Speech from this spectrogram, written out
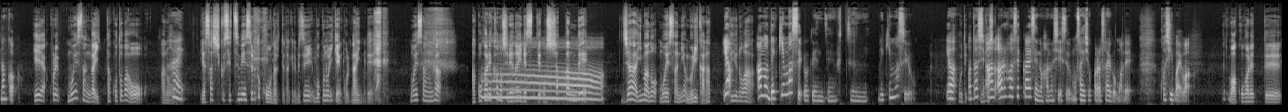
なんか。いやいやこれ萌さんが言った言葉をあの、はい優しく説明するとこうなるってだけで別に僕の意見これないんで萌さんが憧れかもしれないですっておっしゃったんでじゃあ今の萌さんには無理かなっていうのはあの、できますよ、全然、普通に。できますよ。いや私、アアルファ世界線の話ですよ。もう最初から最後まで。小芝居は。えでも憧れってい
